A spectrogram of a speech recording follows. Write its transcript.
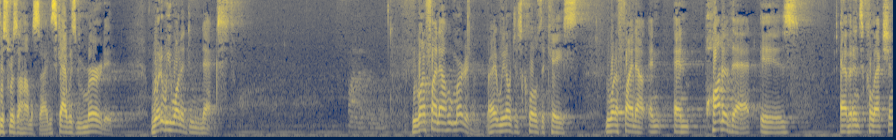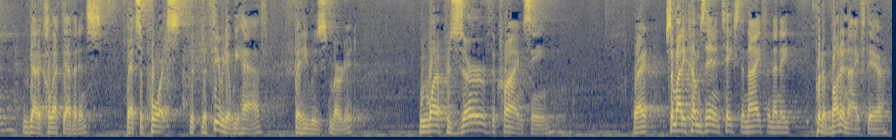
this was a homicide. This guy was murdered. What do we want to do next? We want to find out who murdered him, right? We don't just close the case. We want to find out, and and part of that is evidence collection. We've got to collect evidence that supports the, the theory that we have that he was murdered. We want to preserve the crime scene, right? Somebody comes in and takes the knife, and then they put a butter knife there.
